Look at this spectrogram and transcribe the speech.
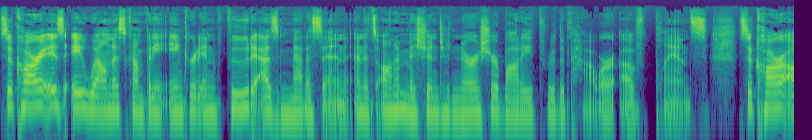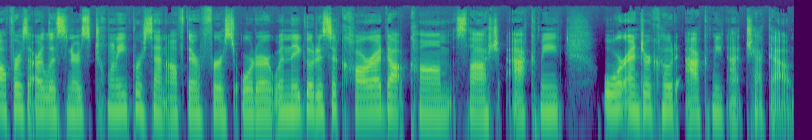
Sakara is a wellness company anchored in food as medicine, and it's on a mission to nourish your body through the power of plants. Sakara offers our listeners 20% off their first order when they go to sakara.com slash acme or enter code acme at checkout.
